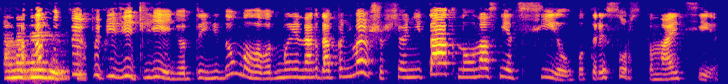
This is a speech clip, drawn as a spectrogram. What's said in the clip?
она а дает. Как победить лень? Вот ты не думала, вот мы иногда понимаем, что все не так, но у нас нет сил, вот ресурс-то найти.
